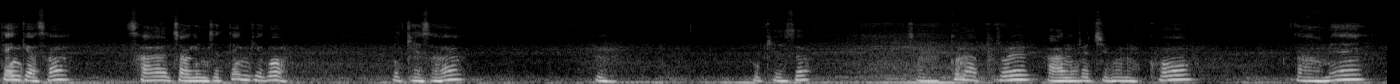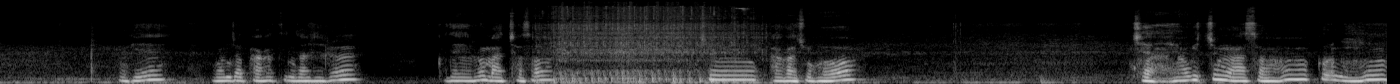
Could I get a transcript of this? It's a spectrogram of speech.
당겨서 살짝 이제 당기고 이렇게 해서 음, 이렇게 해서 자, 끈앞을 안으로 집어넣고 그 다음에 여기 먼저 박았던 자리를 그대로 맞춰서 쭉 박아주고 자 여기쯤 와서 끈이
